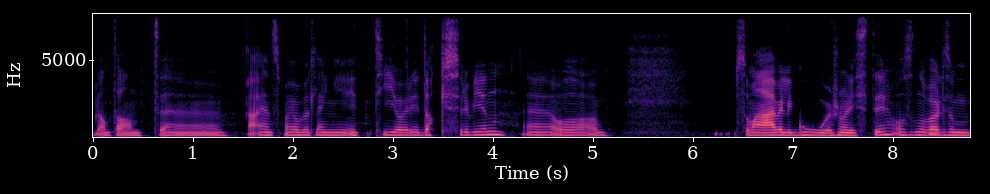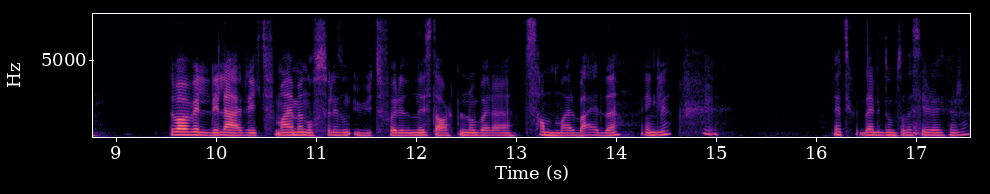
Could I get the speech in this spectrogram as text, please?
blant annet eh, ja, en som har jobbet lenge i ti år i Dagsrevyen, eh, og som er veldig gode journalister. Og så det var liksom det var veldig lærerikt for meg, men også sånn utfordrende i starten å bare samarbeide, egentlig. Mm. Vet det er litt dumt at jeg sier det, kanskje?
